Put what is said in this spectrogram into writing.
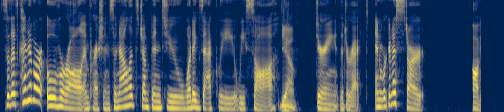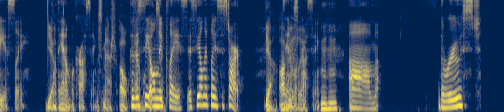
so that's kind of our overall impression. So now let's jump into what exactly we saw yeah, during the direct. And we're going to start, obviously, yeah. with Animal Crossing. Smash. Oh, Because it's the only place, it's the only place to start. Yeah, obviously. Animal. Crossing. hmm Um, the Roost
